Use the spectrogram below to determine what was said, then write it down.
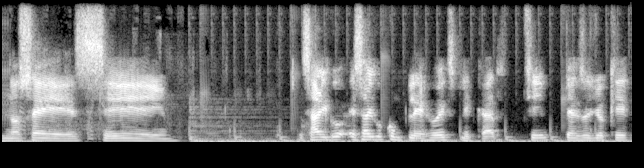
no sé, es es algo, es algo complejo de explicar, ¿sí? Pienso yo que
